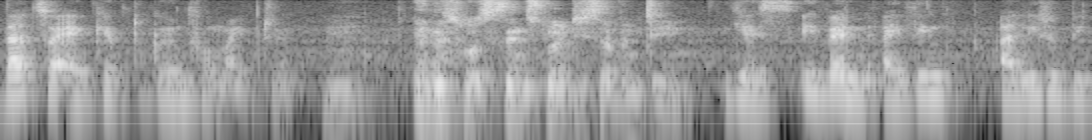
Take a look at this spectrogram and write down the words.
that's why i kept going for my dream hmm. And this was since 2017. yes even i think a little bit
